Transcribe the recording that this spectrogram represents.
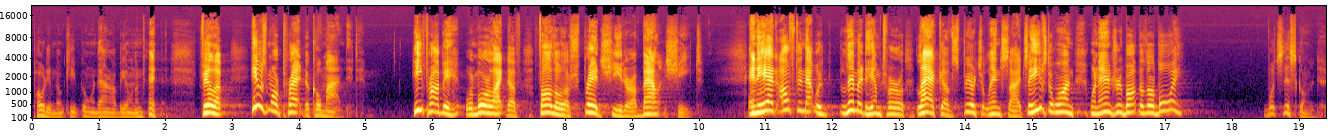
podium don't keep going down, I'll be on them. Philip, he was more practical minded. He probably were more like to follow a spreadsheet or a balance sheet. And he had often that would limit him for lack of spiritual insight. See, he was the one when Andrew brought the little boy. What's this going to do?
